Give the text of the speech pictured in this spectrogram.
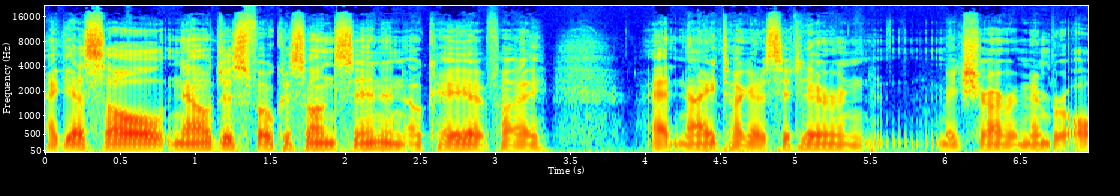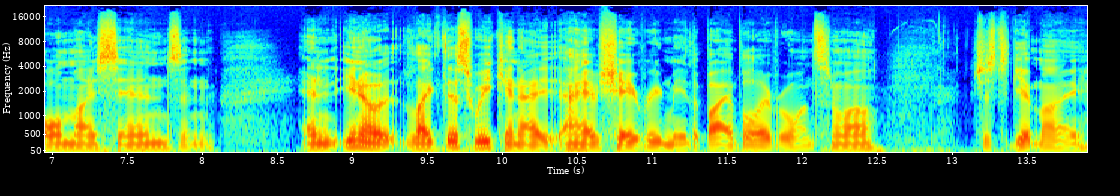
I guess I'll now just focus on sin and okay, if I at night I got to sit there and make sure I remember all my sins and and you know, like this weekend I I have Shay read me the Bible every once in a while just to get my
